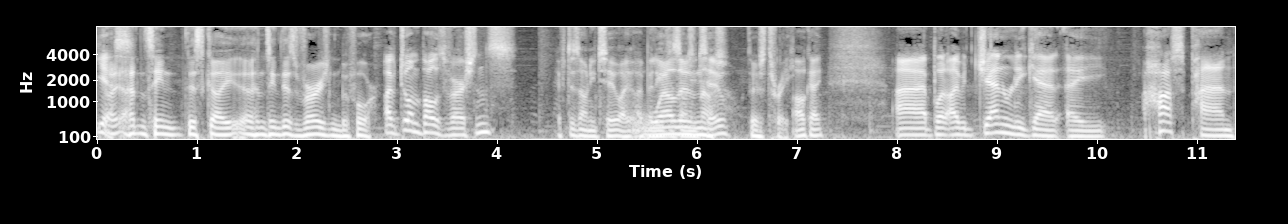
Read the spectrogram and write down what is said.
Yes. I hadn't seen this guy. I hadn't seen this version before. I've done both versions. If there's only two, I, I believe well, there's, there's only not. two. There's three. Okay. Uh, but I would generally get a hot pan,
